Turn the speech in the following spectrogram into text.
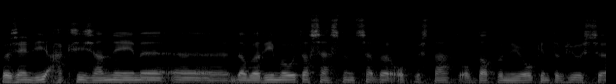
We zijn die acties aan het nemen, eh, dat we remote assessments hebben opgestart, of dat we nu ook interviews eh,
